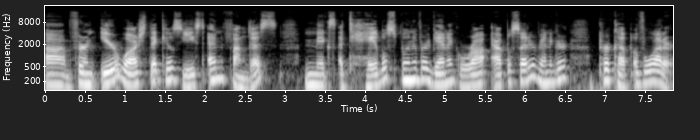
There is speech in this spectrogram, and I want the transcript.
Um, for an ear wash that kills yeast and fungus, mix a tablespoon of organic raw apple cider vinegar per cup of water.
